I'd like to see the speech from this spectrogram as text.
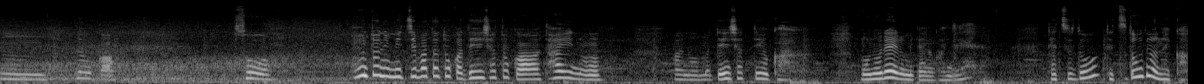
うんなんかそう。本当に道端とか電車とかタイのあの、まあ、電車っていうかモノレールみたいな感じ鉄道？鉄道ではないか。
